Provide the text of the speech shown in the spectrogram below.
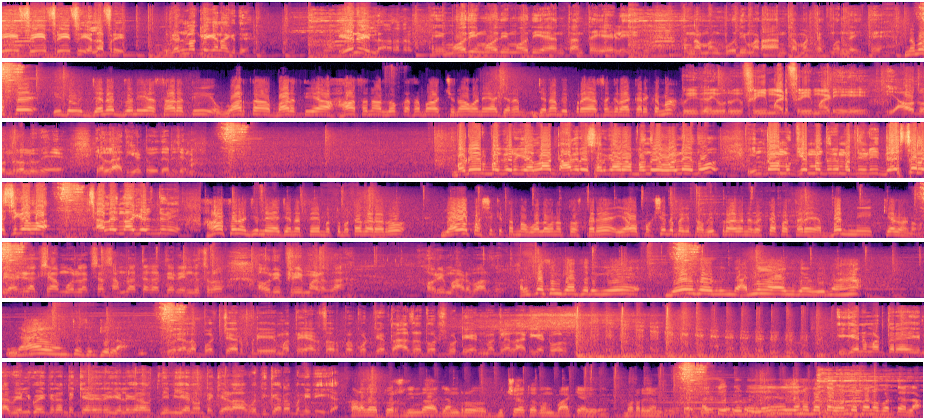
Free free free free ಎಲ್ಲ free ಗಂಡು ಮಕ್ಳಿಗೆ ಏನಾಗಿದೆ? ಏನೂ ಇಲ್ಲ. ಈ ಮೋದಿ ಮೋದಿ ಮೋದಿ ಅಂತ ಅಂತ ಹೇಳಿ ನಮ್ಮನ್ನ ಬೂದಿ ಮಾಡ ಅಂತ ಮಟ್ಟಕ್ಕೆ ಬಂದೈತೆ. ನಮಸ್ತೆ ಇದು ಜನಧ್ವನಿಯ ಸಾರಥಿ ವಾರ್ತಾ ಭಾರತೀಯ ಹಾಸನ ಲೋಕಸಭಾ ಚುನಾವಣೆಯ ಜನ ಜನಾಭಿಪ್ರಾಯ ಸಂಗ್ರಹ ಕಾರ್ಯಕ್ರಮ. ಈಗ ಇವರು ಫ್ರೀ ಮಾಡಿ ಫ್ರೀ ಮಾಡಿ ಯಾವುದೊಂದ್ರಲ್ಲೂ ಎಲ್ಲ ಹದಗೆಟ್ಟು ಇದ್ದಾರೆ ಜನ. ಬಡವ್ರ ಬಗ್ಗರಿಗೆ ಎಲ್ಲ ಕಾಂಗ್ರೆಸ್ ಸರ್ಕಾರ ಬಂದರೆ ಒಳ್ಳೆಯದು ಇಂಥ ಮುಖ್ಯಮಂತ್ರಿ ಮತ್ತು ಇಡೀ ದೇಶದಲ್ಲಿ ಸಿಗಲ್ಲ. ಚಾಲೆಂಜ್ ಆಗಿ ಹೇಳ್ತೀನಿ ಹಾಸನ ಜಿಲ್ಲೆಯ ಜನತೆ ಮತ್ತು ಮತದಾರರು ಯಾವ ಪಕ್ಷಕ್ಕೆ ತಮ್ಮ ಒಲವನ್ನು ತೋರಿಸ್ತಾರೆ ಯಾವ ಪಕ್ಷದ ಬಗ್ಗೆ ತಮ್ಮ ಅಭಿಪ್ರಾಯವನ್ನು ವ್ಯಕ್ತಪಡಿಸ್ತಾರೆ ಬನ್ನಿ ಕೇಳೋಣ. ಎರಡು ಲಕ್ಷ ಮೂರು ಲಕ್ಷ ಸಂಬಳ ತಗೋತಾರೆ ಹೆಂಗಸರು ಅವ್ರಿಗೆ ಫ್ರೀ ಮಾಡೋದ? ಅವ್ರಿಗೆ ಮಾಡಬಾರ್ದು. ಅಲ್ಪಸಂಖ್ಯಾತರಿಗೆ ದೇವೇಗೌಡರಿಂದ ಅನ್ಯಾಯ ಆಗಿದೆ ವಿನಃ ನ್ಯಾಯ ಅಂತೂ ಸಿಕ್ಕಿಲ್ಲ. ಇವರೆಲ್ಲ ಬೊಚ್ಚಾರ್ ಫ್ರೀ ಮತ್ತೆ ಎರಡು ಸಾವಿರ ರೂಪಾಯಿ ಕೊಡ್ತೀವಿ ಅಂತ ಆಸೆ ತೋರಿಸ್ಬಿಟ್ಟು ಹೆಣ್ಮಕ್ಳೆಲ್ಲ ಅಡಿಗೆ ಹೋದ್ರು. ಈಗೇನು ಮಾಡ್ತಾರೆ? ಈಗ ನಾವು ಎಲ್ಲಿಗೆ ಹೋಗ್ತೀರ ಅಂತ ಕೇಳಿದ್ರೆ ಎಲ್ಲಿಗಾರ ಏನು ಅಂತ ಕೇಳೋ ಅಧಿಕಾರ ಬಂದಿದೆ ಈಗ. ಕಳೆದ ಹತ್ತು ವರ್ಷದಿಂದ ಜನರು ಭಿಕ್ಷೆ ಎತ್ತೋದೊಂದು ಬಾಕಿ ಆಗಿದೆ ಬಡವರ ಜನರು. ಅಕ್ಕಿ ದುಡ್ಡು ಏ- ಏನು ಬರ್ತಾರ ಒಂದು ರೂಪಾಯಿನೂ ಬರ್ತಾ ಇಲ್ಲ.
